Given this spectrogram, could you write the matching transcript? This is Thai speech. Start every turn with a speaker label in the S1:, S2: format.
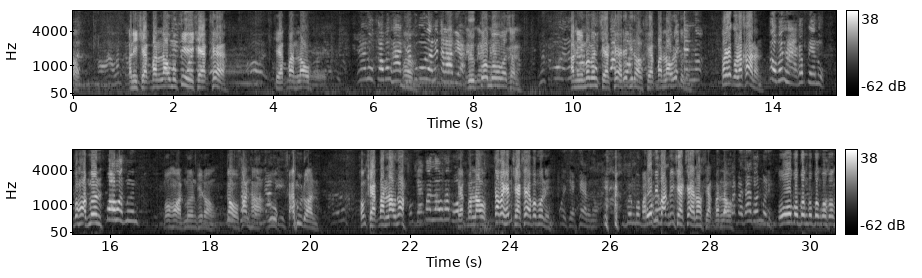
S1: อ้าวอันนี้แขกบ้านเราเมื่อกี้นี่แขกแท้แขกบ้านเรา
S2: เนี่ยลูกเก้าปัญหาเจอกูมูเลยในตลาดเนี่ย
S1: คือกลัวโมว่าสันอันนี้มันเป็นแขกแท้ได้อพี่น้องแขกบ้านเราได้อตัวนี้เท่าไหรก็ราคานั่น
S2: เก้าปัญหาครับแม่ลูก
S1: บ่หอดหมื่น
S2: บ่หอดหมื่น
S1: บ่หอดหมื่นพี่น้องเก้าพันหาลูกสามอุดร ของแขกบ้านเราเนาะ
S2: ของแขกบ้านเราครับผม
S1: แขกบ้านเราแต่ไปเห็นแขกแท้ป่ะมื้อนี่
S2: โอ้ยแขกแค่เลยเนาะเบิ่งบ่บัตร
S1: โอ้มีบัตรมีแขกแท้เนาะแขกบ้านเรา
S2: บัตรประชาชนบ่นี่
S1: โอ้บ่เบิ่งบ่เบิ่งบ่เบิ่ง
